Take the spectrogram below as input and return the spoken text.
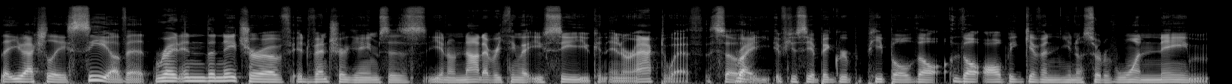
that you actually see of it. Right, and the nature of adventure games is, you know, not everything that you see you can interact with. So Right. if you see a big group of people, they'll they'll all be given, you know, sort of one name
